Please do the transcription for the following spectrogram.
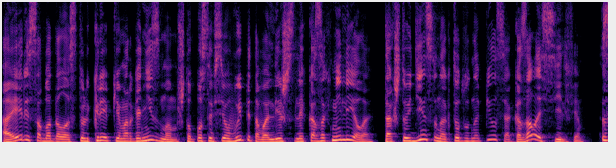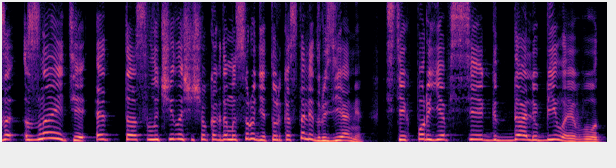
А Эрис обладала столь крепким организмом, что после всего выпитого лишь слегка захмелела. Так что единственное, кто тут напился, оказалась Сильфи. «Знаете, это случилось еще когда мы с Руди только стали друзьями. С тех пор я всегда любила его.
